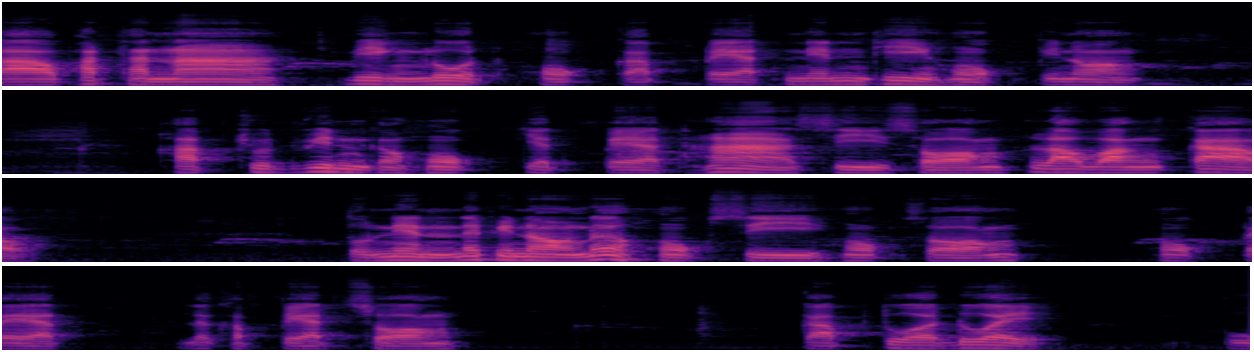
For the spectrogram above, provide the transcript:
ลาวพัฒนาวิ่งลูดหกกับแปดเน้นที่หกพี่น้อง ครับชุดวิ่นกับหกเจ็ดแปดห้าสี่สองระวังเก้าตัวเน้นได้พี่น้องเด้อหกสี่หกสองหกแปดแล้วก็แปดสองกลับตัวด้วยปู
